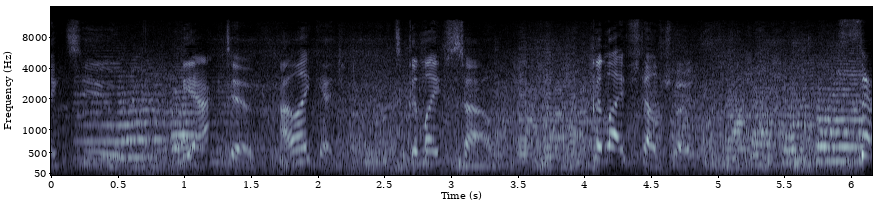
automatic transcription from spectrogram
like to be active. I like it. It's a good lifestyle. Good lifestyle choice. So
